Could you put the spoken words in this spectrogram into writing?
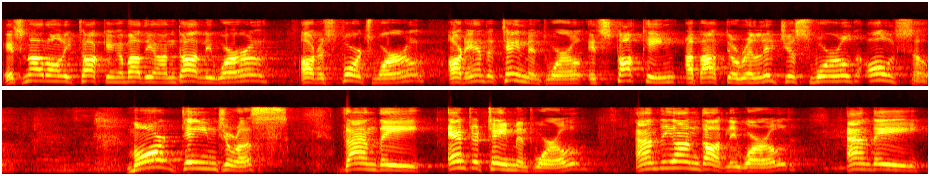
it's not only talking about the ungodly world or the sports world or the entertainment world, it's talking about the religious world also. More dangerous than the entertainment world and the ungodly world and the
